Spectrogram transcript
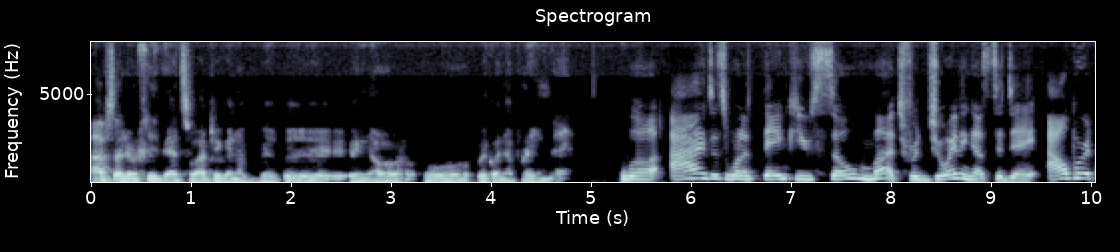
Absolutely, that's what we're gonna, be, you know, we're gonna bring there. Well, I just want to thank you so much for joining us today. Albert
